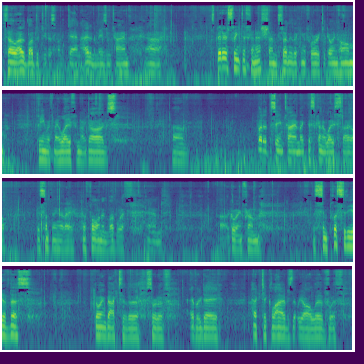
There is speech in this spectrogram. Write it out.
So I would love to do this one again. I had an amazing time. Uh, it's bittersweet to finish. I'm certainly looking forward to going home being with my wife and my dogs. Um, but at the same time, like this kind of lifestyle is something that I have fallen in love with. And uh, going from the simplicity of this, going back to the sort of everyday hectic lives that we all live with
